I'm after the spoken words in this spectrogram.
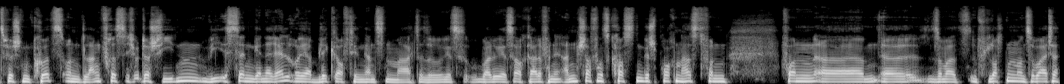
zwischen kurz- und langfristig unterschieden. Wie ist denn generell euer Blick auf den ganzen Markt? Also jetzt, weil du jetzt auch gerade von den Anschaffungskosten gesprochen hast, von, von äh, äh, sagen wir, Flotten und so weiter.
